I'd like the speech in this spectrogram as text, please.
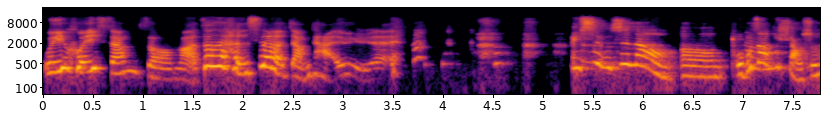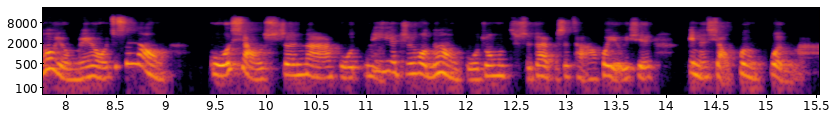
为非想走嘛，真的很适合讲台语哎。哎，是不是那种呃，我不知道你小时候有没有，就是那种。国小生啊，国毕业之后的那种国中时代，不是常常会有一些变成小混混嘛，嗯、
